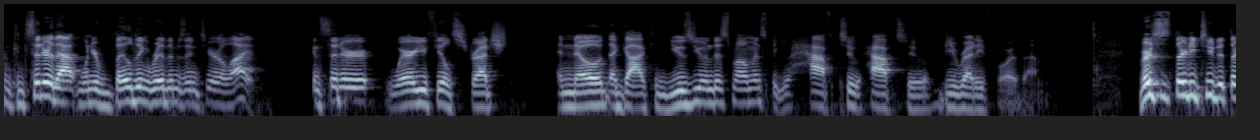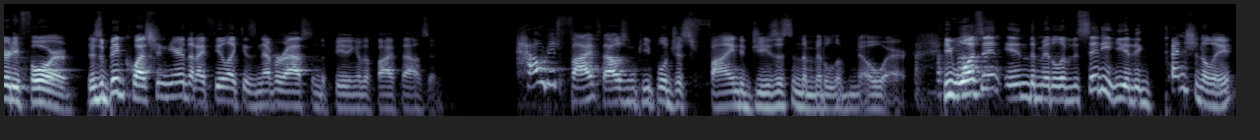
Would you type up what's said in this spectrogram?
And consider that when you're building rhythms into your life. Consider where you feel stretched and know that God can use you in these moments, but you have to, have to be ready for them. Verses 32 to 34. There's a big question here that I feel like is never asked in the feeding of the 5,000. How did 5,000 people just find Jesus in the middle of nowhere? He wasn't in the middle of the city. He had intentionally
